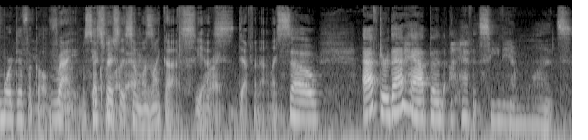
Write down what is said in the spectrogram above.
more difficult. For Right. Especially someone like us. Yes, Right. definitely. So after that happened, I haven't seen him once.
